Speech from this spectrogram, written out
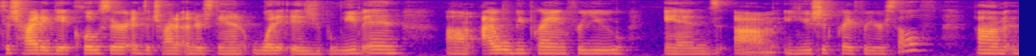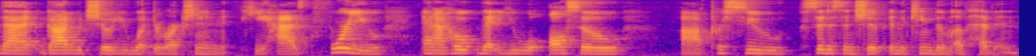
to try to get closer and to try to understand what it is you believe in. Um, I will be praying for you, and um, you should pray for yourself um, that God would show you what direction He has for you. And I hope that you will also uh, pursue citizenship in the kingdom of heaven.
